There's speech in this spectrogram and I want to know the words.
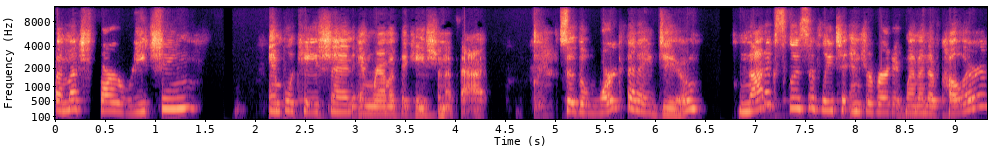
a much far reaching implication and ramification of that. So the work that I do, not exclusively to introverted women of color,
